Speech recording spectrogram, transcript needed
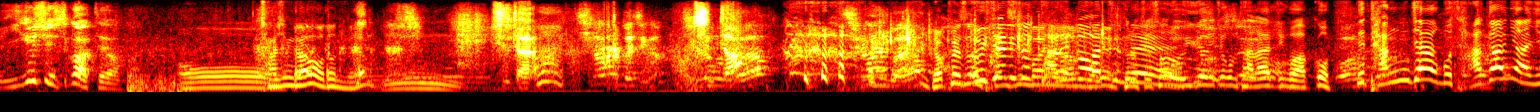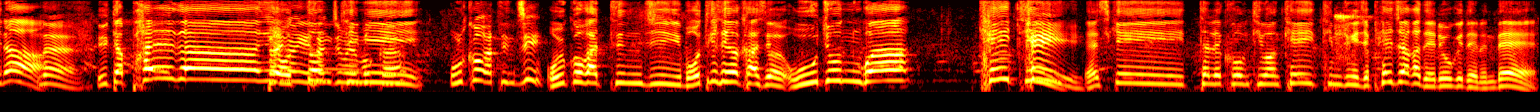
어, 이길 수 있을 것 같아요. 오. 자신감을 얻었네. 음. 진짜? 싫어하는 거야 지금? 진짜? 싫어하는 거야? 옆에서 의견이 좀 다른 것 같은데. 그렇죠. 서로 의견이 조금 달라진 것 같고 근데 당장 뭐 4강이 아니라 네. 일단 8강에 8강 어떤 팀이? 올 것 같은지? 올 것 같은지 뭐 어떻게 생각하세요? 오존과 KT, K. SK텔레콤 T1 K팀 중에 이제 패자가 내려오게 되는데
